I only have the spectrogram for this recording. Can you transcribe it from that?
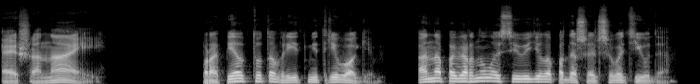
Эшанай. Пропел кто-то в ритме тревоги. Она повернулась и увидела подошедшего Тьюда.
